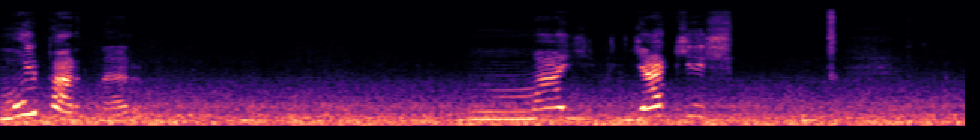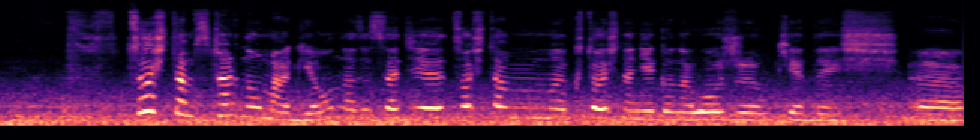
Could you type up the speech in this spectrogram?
mój partner ma jakieś coś tam z czarną magią, na zasadzie coś tam ktoś na niego nałożył kiedyś. E,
